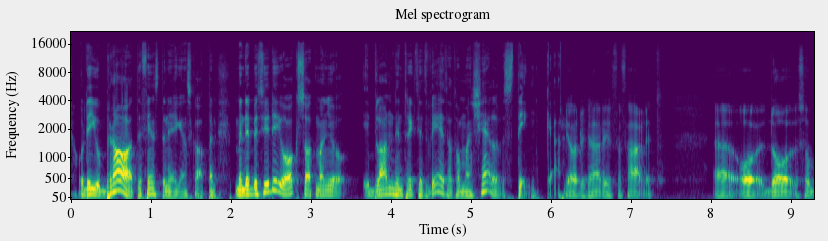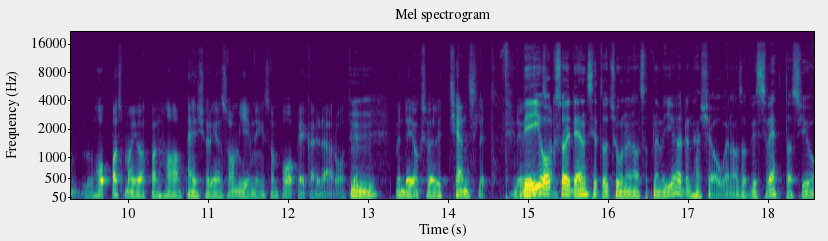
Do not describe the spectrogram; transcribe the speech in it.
Och det är ju bra att det finns den egenskapen. Men det betyder ju också att man ju ibland inte riktigt vet att om man själv stinker. Ja, det där är ju förfärligt. Eh, och då så hoppas man ju att man har en pensionär i ens omgivning som påpekar det där åt er. Men det är också väldigt känsligt. Det Vi är ju också i den situationen alltså att när vi gör den här showen, alltså att vi svettas ju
